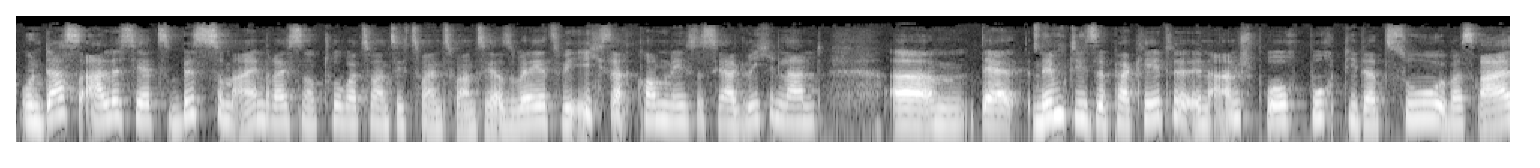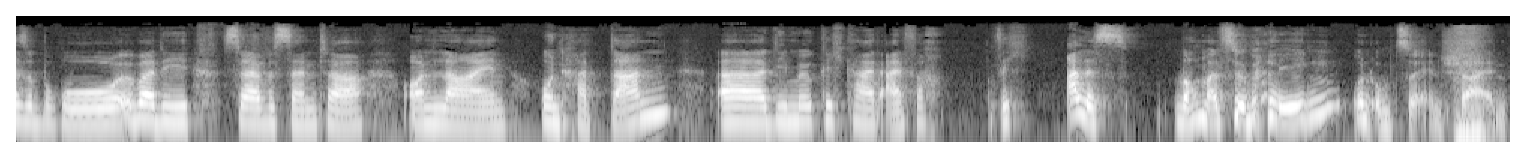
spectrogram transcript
Und das alles jetzt bis zum 31. Oktober 2022. Also wer jetzt wie ich sagt, komm, nächstes Jahr Griechenland, ähm, der nimmt diese Pakete in Anspruch, bucht die dazu übers Reisebüro, über die Service Center online und hat dann äh, die Möglichkeit, einfach sich alles nochmal zu überlegen und umzuentscheiden.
